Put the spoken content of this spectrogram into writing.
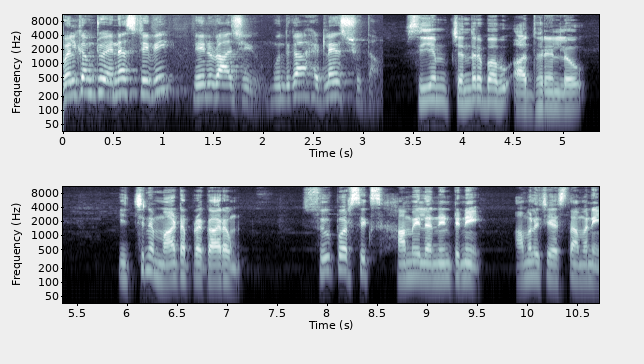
వెల్కమ్ టు ఎన్ఎస్ టీవీ. నేను రాజీవ్. ముందుగా హెడ్లైన్స్ చూద్దాం. సీఎం చంద్రబాబు ఆధ్వర్యంలో ఇచ్చిన మాట ప్రకారం సూపర్ సిక్స్ హామీలన్నింటినీ అమలు చేస్తామని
